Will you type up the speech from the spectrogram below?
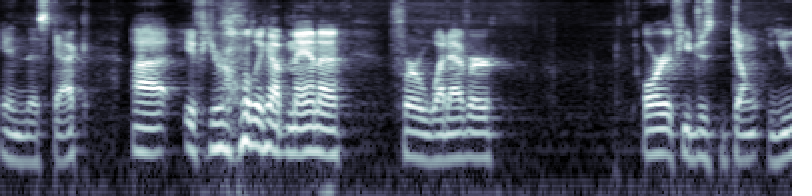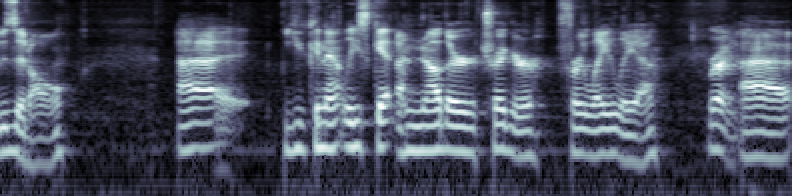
in this deck. Uh, if you're holding up mana for whatever, or if you just don't use it all, uh, you can at least get another trigger for Laelia Right. uh,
